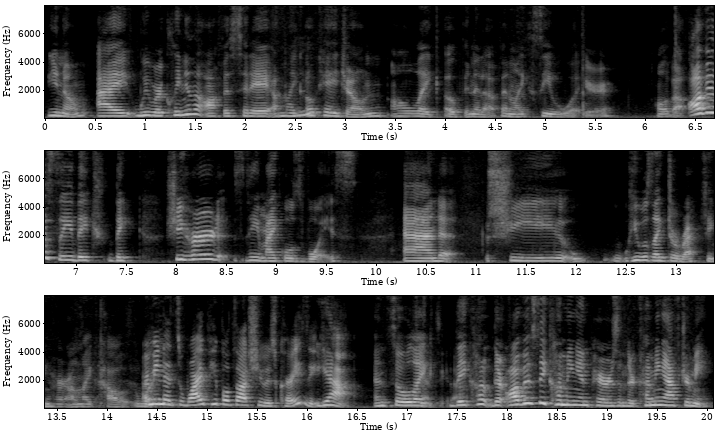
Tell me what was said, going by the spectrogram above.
you know, I we were cleaning the office today. I'm like, okay, Joan, I'll like open it up and like see what you're all about. Obviously, they tr- they she heard St. Michael's voice, and she he was like directing her on like how. I mean, it's why people thought she was crazy. yeah, and so like they come, they're obviously coming in pairs and they're coming after me.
